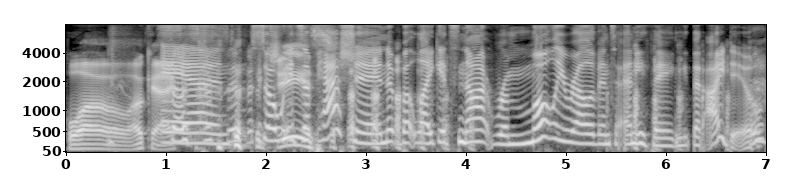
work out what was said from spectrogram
Whoa, okay. And specific. so it's a passion, but like it's not remotely relevant to anything that I do.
